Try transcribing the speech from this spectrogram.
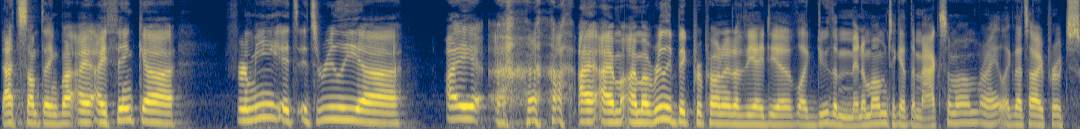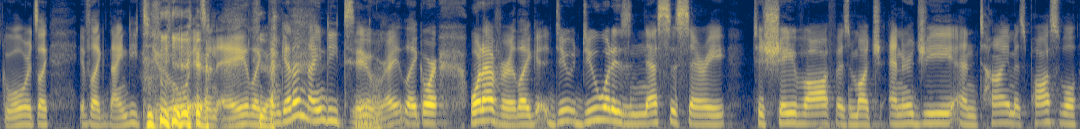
that's something but i i think uh, for me it's it's really uh, I, I I'm I'm a really big proponent of the idea of like do the minimum to get the maximum, right? Like that's how I approach school. Where it's like if like 92 yeah. is an A, like yeah. then get a 92, yeah. right? Like or whatever. Like do do what is necessary to shave off as much energy and time as possible,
